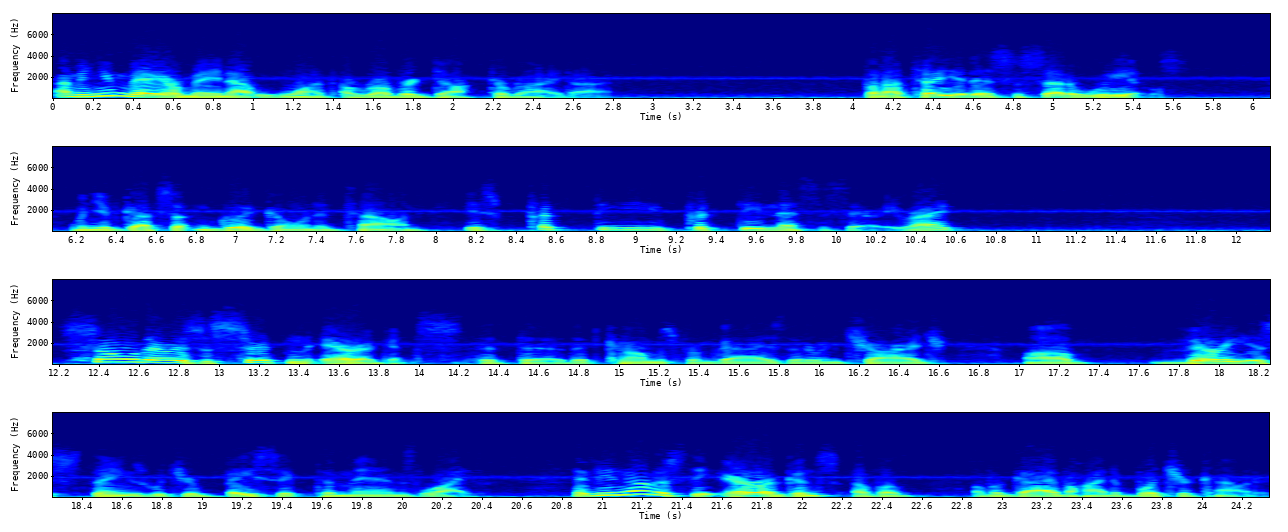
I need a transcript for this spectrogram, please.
I mean, you may or may not want a rubber duck to ride on. But I'll tell you this, a set of wheels, when you've got something good going in town, is pretty, pretty necessary, right? So there is a certain arrogance that uh, that comes from guys that are in charge of various things which are basic to man's life. Have you noticed the arrogance of a of a guy behind a butcher counter.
